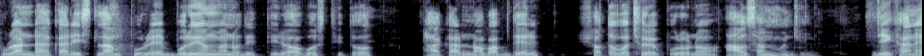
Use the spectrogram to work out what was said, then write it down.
পুরান ঢাকার ইসলামপুরে বুড়িগঙ্গা নদীর তীরে অবস্থিত ঢাকার নবাবদের শত বছরের পুরনো আহসান মঞ্জিল, যেখানে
